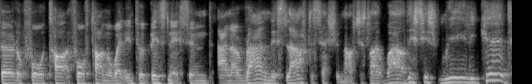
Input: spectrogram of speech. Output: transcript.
third or fourth, time, fourth time I went into a business and and I ran this laughter session. I was just like, wow, this is really good,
